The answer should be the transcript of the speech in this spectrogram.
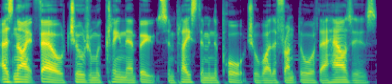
As night fell, children would clean their boots and place them in the porch or by the front door of their houses,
